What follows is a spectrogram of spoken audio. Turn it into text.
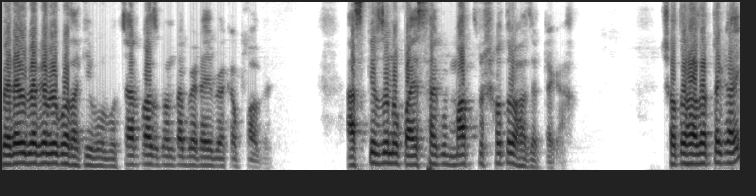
ব্যাটারি ব্যাকআপের কথা কি বলব? চার পাঁচ ঘণ্টা ব্যাটারি ব্যাকআপ পাবেন আজকের জন্য প্রাইস থাকবে মাত্র সতেরো হাজার টাকা। সতেরো হাজার টাকায়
